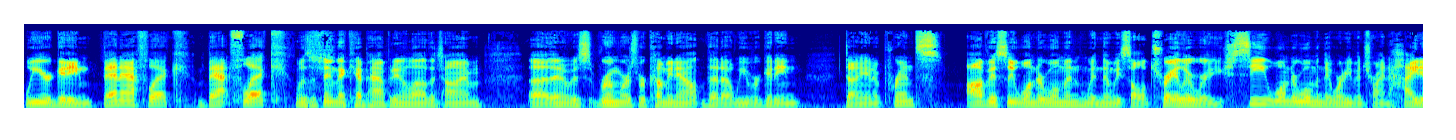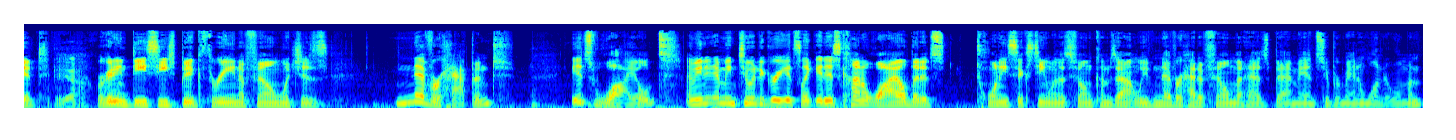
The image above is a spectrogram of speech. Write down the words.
we are getting Ben Affleck." Batfleck was the thing that kept happening a lot of the time. Uh, then it was rumors were coming out that uh, we were getting Diana Prince, obviously Wonder Woman. When then we saw a trailer where you see Wonder Woman, they weren't even trying to hide it. Yeah. We're getting DC's big three in a film, which has never happened. It's wild. I mean, I mean, to a degree, it's like it is kind of wild that it's 2016 when this film comes out. and We've never had a film that has Batman, Superman, and Wonder Woman.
